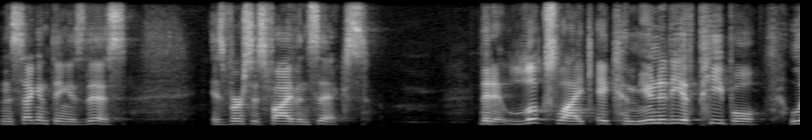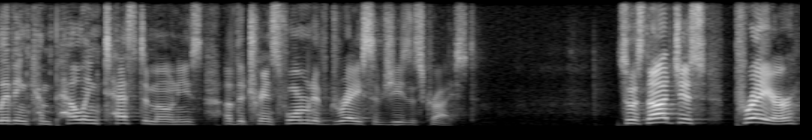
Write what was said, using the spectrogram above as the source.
And the second thing is this is verses 5 and 6 that it looks like a community of people living compelling testimonies of the transformative grace of Jesus Christ. So it's not just prayer,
